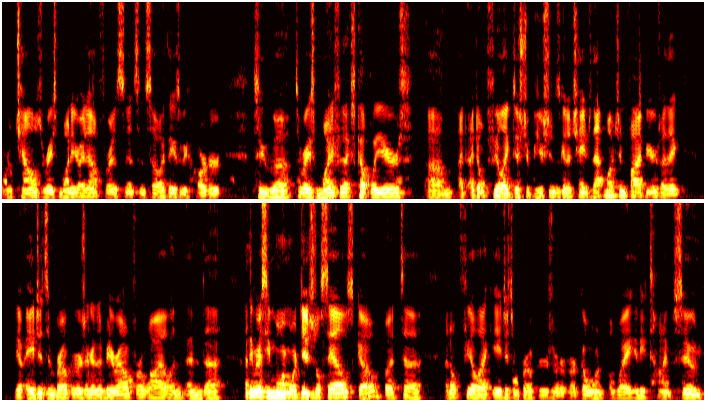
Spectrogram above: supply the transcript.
real challenge to raise money right now, for instance. And so I think it's going to be harder to, uh, to raise money for the next couple of years. Um, I, I, don't feel like distribution is going to change that much in five years. I think you know, agents and brokers are going to be around for a while, and and uh, I think we're going to see more and more digital sales go, but uh, I don't feel like agents and brokers are, are, going away anytime soon.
